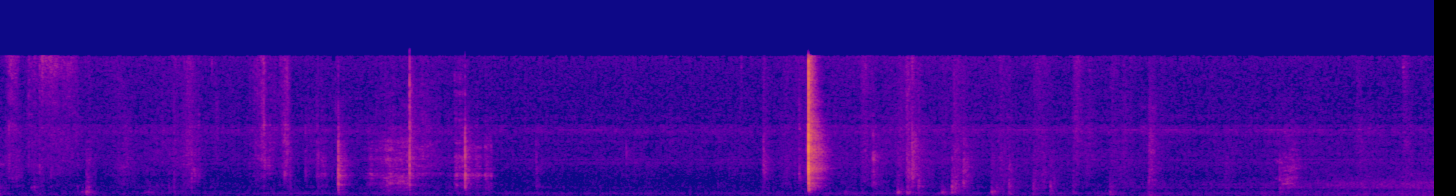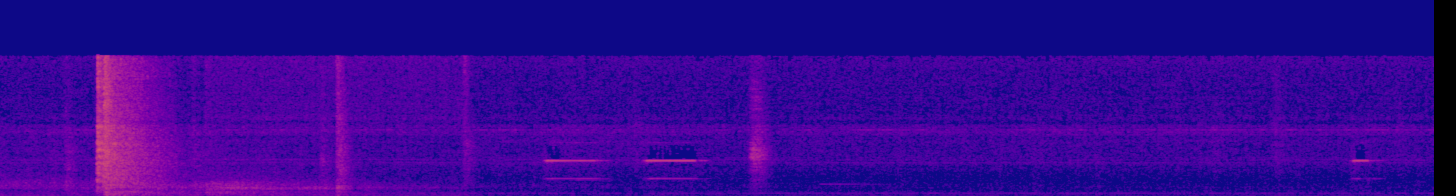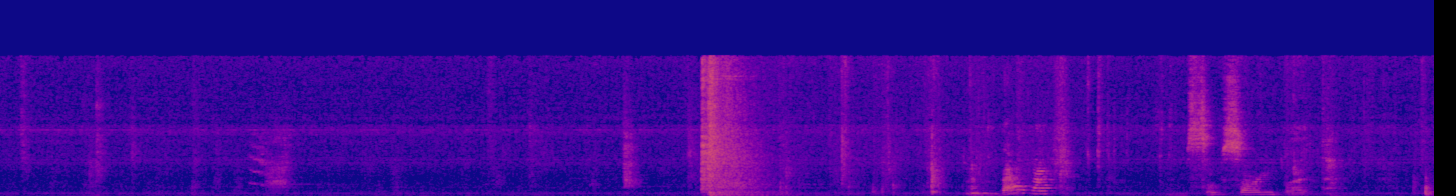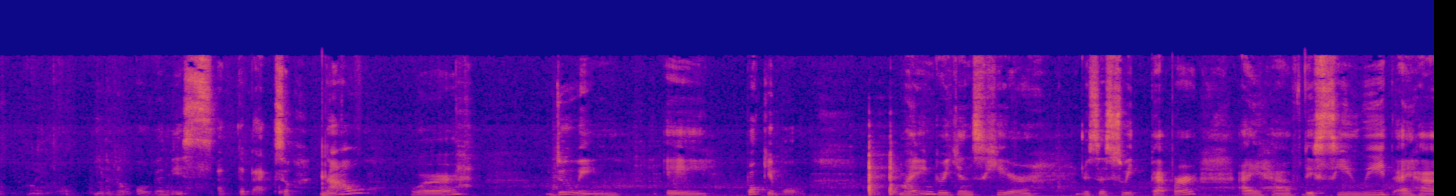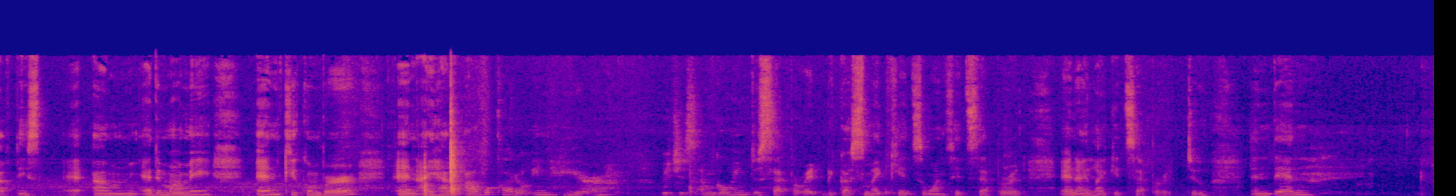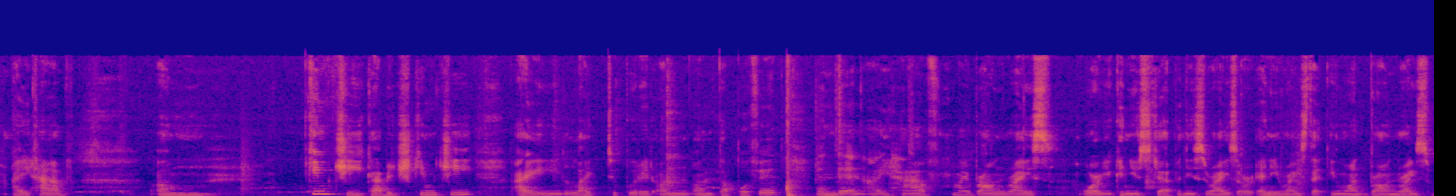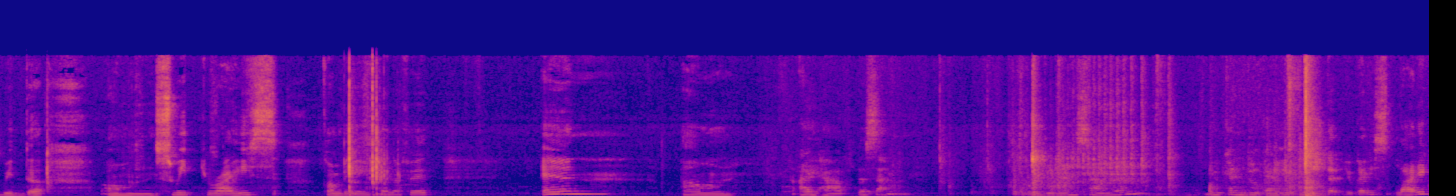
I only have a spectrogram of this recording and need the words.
Sorry, but my little oven is at the back. So now we're doing a poke bowl. My ingredients here is a sweet pepper. I have this seaweed. I have this eh, um, edamame and cucumber. And I have avocado in here which is I'm going to separate because my kids wants it separate and I like it separate too. And then I have um, kimchi, cabbage kimchi. I like to put it on, on top of it. And then I have my brown rice or you can use Japanese rice or any rice that you want, brown rice with the um, sweet rice combination of it. And um, I have the salmon. We're doing salmon. You can do any fish that you guys like,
